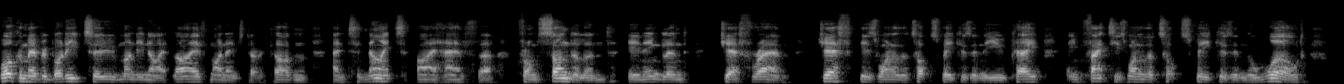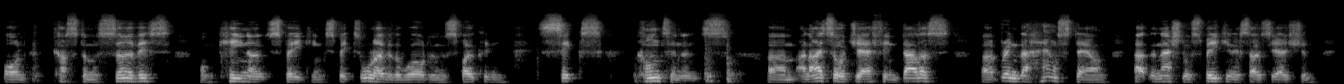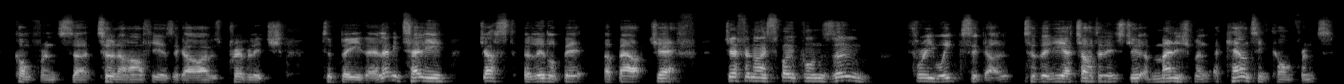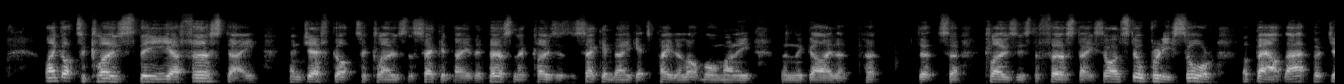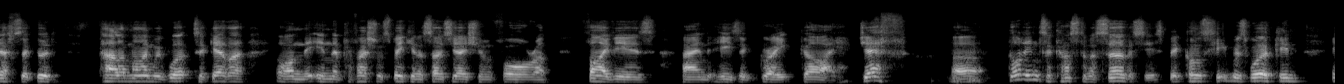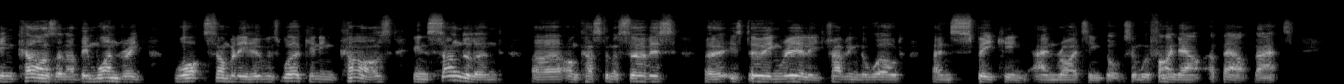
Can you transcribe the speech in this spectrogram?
Welcome everybody to Monday Night Live. My name's Derek Arden and tonight I have uh, from Sunderland in England, Geoff Ramm. Geoff is one of the top speakers in the UK. In fact, he's one of the top speakers in the world on customer service, on keynote speaking, speaks all over the world and has spoken in six continents. Um, and I saw Geoff in Dallas uh, bring the house down at the National Speaking Association conference uh, two and a half years ago. I was privileged to be there. Let me tell you just a little bit about Geoff. Geoff and I spoke on Zoom three weeks ago to the uh, Chartered Institute of Management Accounting Conference. I got to close the uh, first day and Geoff got to close the second day. The person that closes the second day gets paid a lot more money than the guy that that uh, closes the first day. So I'm still pretty sore about that, but Geoff's a good pal of mine. We've worked together on the in the Professional Speaking Association for uh, five years, and he's a great guy. Geoff uh, got into customer services because he was working in cars, and I've been wondering what somebody who was working in cars in Sunderland uh, on customer service uh, is doing really, traveling the world and speaking and writing books. And we'll find out about that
